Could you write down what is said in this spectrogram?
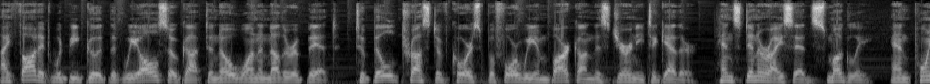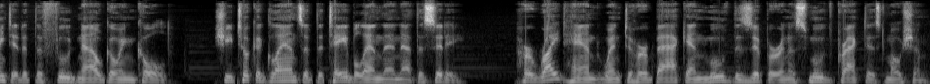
I thought it would be good that we also got to know one another a bit, to build trust of course before we embark on this journey together, Hence dinner I said smugly, and pointed at the food now going cold. She took a glance at the table and then at the city. Her right hand went to her back and moved the zipper in a smooth practiced motion.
